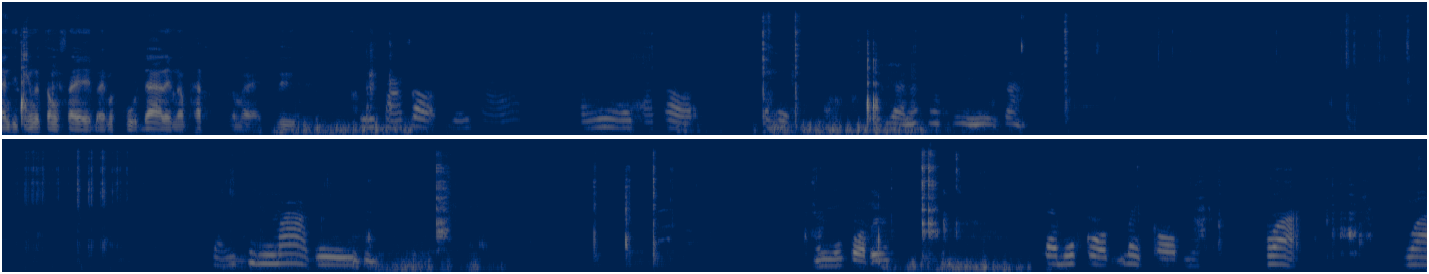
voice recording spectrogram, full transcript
แต่อันที่จริงก็ต้องใส่ใบมะกรูดได้เลยเนาะพัดทำไมลืมมีฟ้ากรอบมีฟ้าอันนี้เลยฟ้ากรอบโอ้โหได้ไหมอ๋อนี่บ้างหวานจริงมากเลยมันหมูกรอบเลยแต่หมูกรอบไม่กรอบนะว่าว่า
